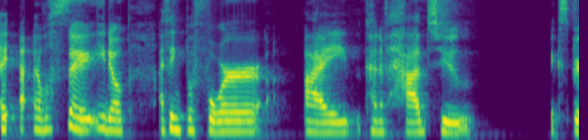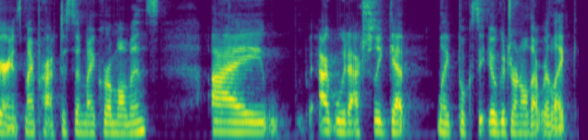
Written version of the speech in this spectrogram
I, I will say, you know, I think before I kind of had to experience my practice in micro moments, I I would actually get like books at Yoga Journal that were like,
